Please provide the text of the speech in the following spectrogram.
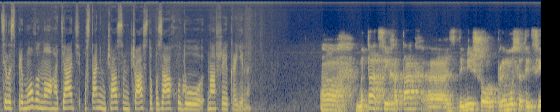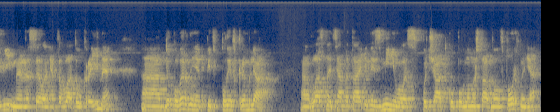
цілеспрямовано гатять останнім часом часто по заходу нашої країни? Е, Мета цих атак е, здебільшого примусити цивільне населення та владу України е, до повернення під вплив Кремля. Власне, ця мета і не змінювалась з початку повномасштабного вторгнення.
